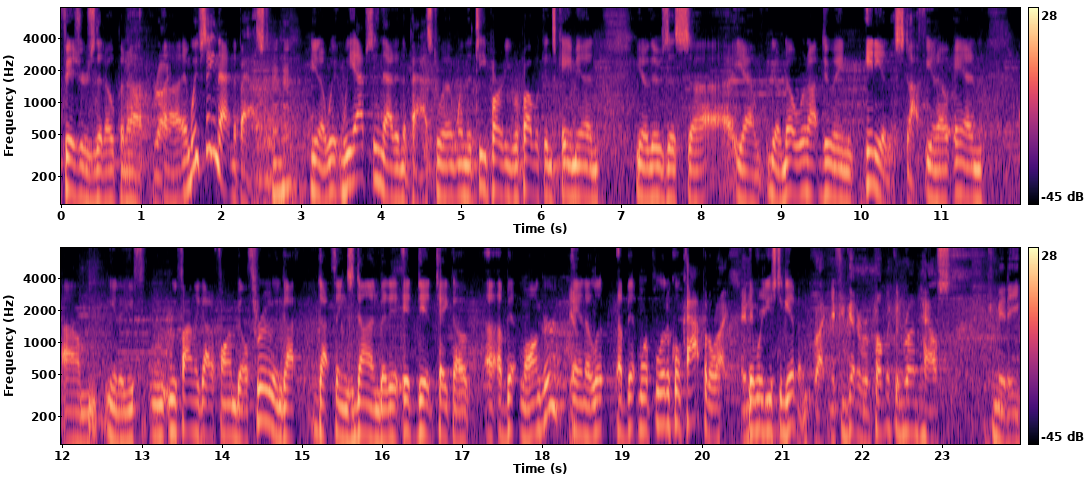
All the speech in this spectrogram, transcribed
fissures that open up. Right. Uh, and we've seen that in the past. Mm-hmm. You know, we, we have seen that in the past. When, when the Tea Party Republicans came in, you know, there's this, uh, yeah, you know, no, we're not doing any of this stuff, you know, and um, you know, you, we finally got a farm bill through and got got things done, but it, it did take a, a bit longer yep. and a, li- a, bit more political capital right. and than we're you, used to giving. Right. And if you've got a Republican-run House committee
